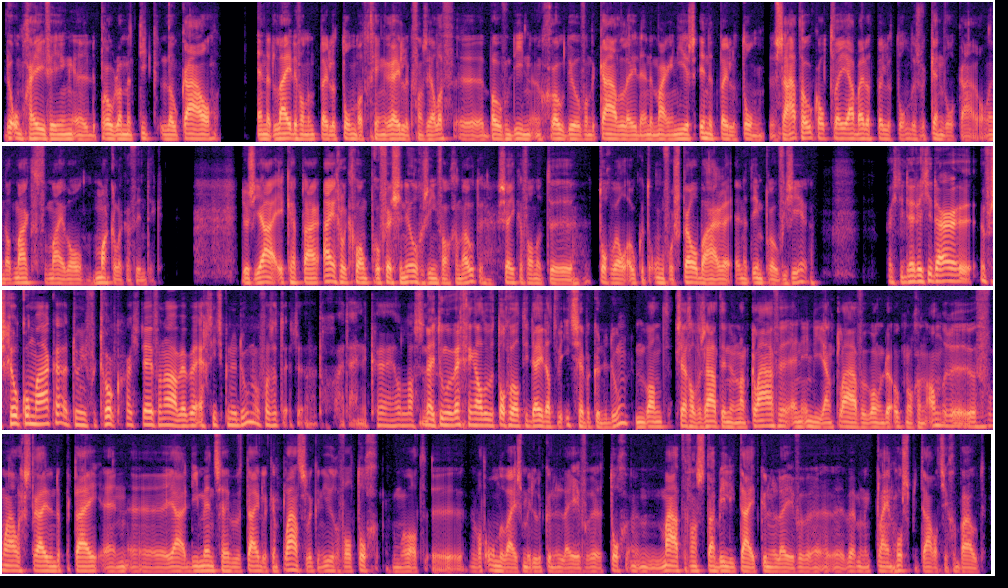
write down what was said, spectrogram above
de omgeving, de problematiek lokaal. En het leiden van een peloton, dat ging redelijk vanzelf. Eh, bovendien, een groot deel van de kaderleden en de mariniers in het peloton zaten ook al twee jaar bij dat peloton. Dus we kenden elkaar al. En dat maakt het voor mij wel makkelijker, vind ik. Dus ja, ik heb daar eigenlijk gewoon professioneel gezien van genoten. Zeker van het eh, toch wel ook het onvoorspelbare en het improviseren. Had je het idee dat je daar eh, een verschil kon maken? Toen je vertrok, had je het idee van, nou, we hebben echt iets kunnen doen? Of was het eh, toch uiteindelijk eh, heel lastig? Nee, toen we weggingen hadden we toch wel het idee dat we iets hebben kunnen doen. Want ik zeg al, we zaten in een enclave. En in die enclave woonde ook nog een andere voormalig strijdende partij. En ja, die mensen hebben we tijdelijk en plaatselijk in ieder geval toch wat, wat onderwijsmiddelen kunnen leveren. Toch een mate van stabiliteit kunnen leveren. We hebben een klein hospitaaltje gebouwd.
